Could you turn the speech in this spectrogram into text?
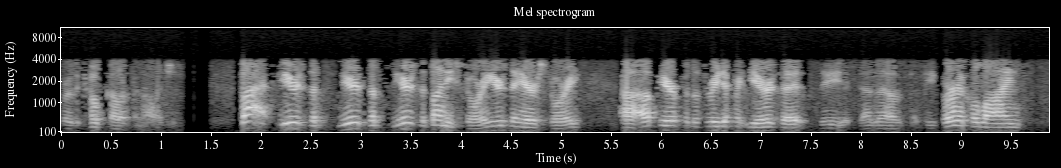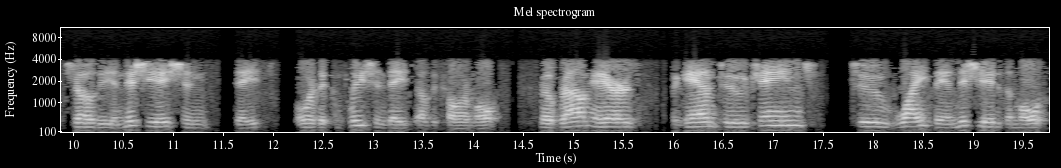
for the coat color phenology. But here's the here's the here's the bunny story. Here's the hare story. Uh, up here for the three different years, the the, the the vertical lines show the initiation dates or the completion dates of the color molt. So brown hares began to change to white. They initiated the molt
